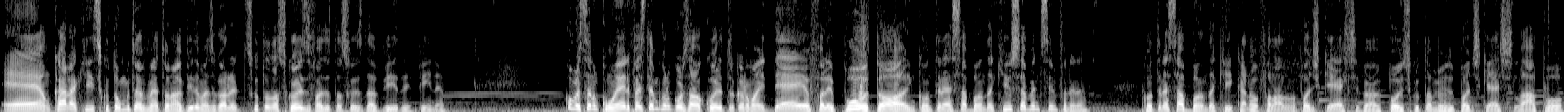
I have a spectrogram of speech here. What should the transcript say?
É um cara que escutou muito heavy metal na vida, mas agora escuta outras coisas, faz outras coisas da vida, enfim, né? Conversando com ele, faz tempo que eu não conversava com ele, trocando uma ideia. Eu falei, puta, ó, encontrei essa banda aqui, o Seventh Symphony, né? Encontrei essa banda aqui, cara. Vou falar lá no podcast. Pô, escuta meu podcast lá, pô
